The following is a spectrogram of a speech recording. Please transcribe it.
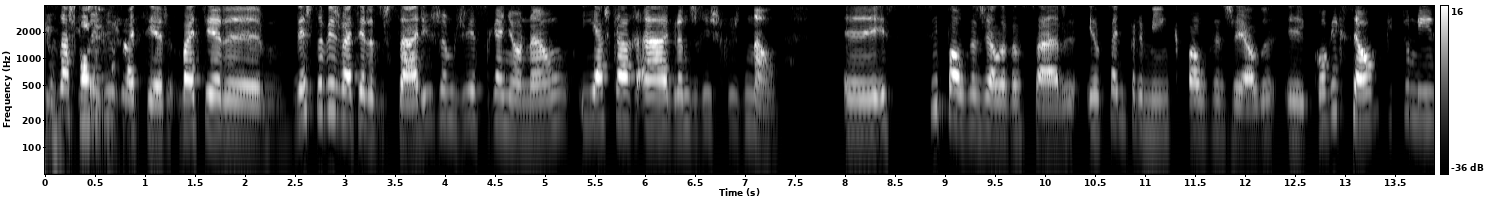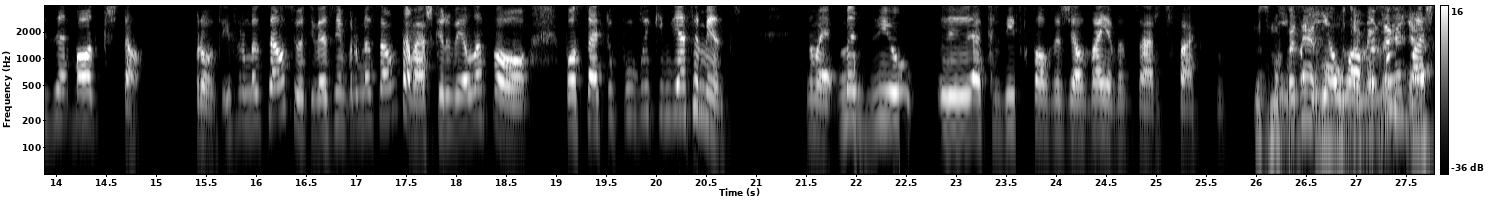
mas acho que o vai ter, vai ter, eh, desta vez vai ter adversários, vamos ver se ganha ou não, e acho que há, há grandes riscos de não. Eh, se Paulo Rangel avançar, eu tenho para mim que Paulo Rangel, eh, convicção, pitoniza, bola de cristal. Pronto, informação, se eu tivesse informação, estava a escrevê-la para, o, para o site do público imediatamente, não é? Mas eu uh, acredito que Paulo Rangel vai avançar, de facto. Mas uma coisa é ir lá, é outra coisa é ganhar. Mais...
